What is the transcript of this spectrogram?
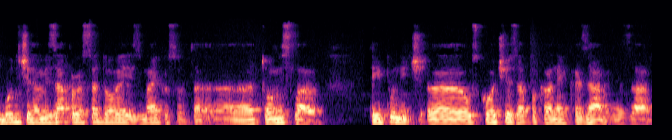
Budući da mi zapravo sad ovaj iz Microsofta eh, Tomislav Tripunić uskočio zapravo kao neka zamjena za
